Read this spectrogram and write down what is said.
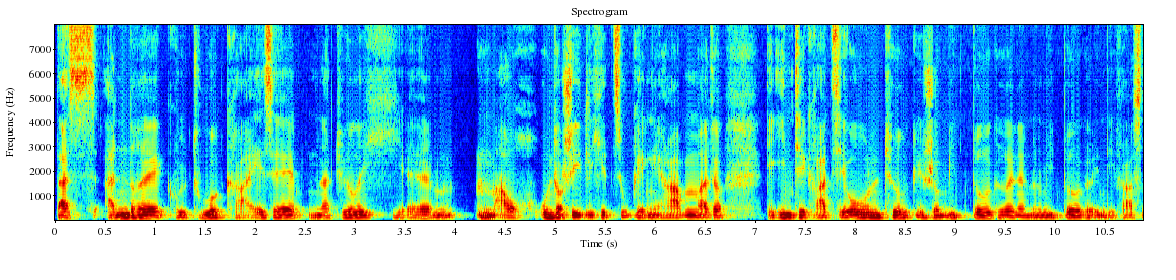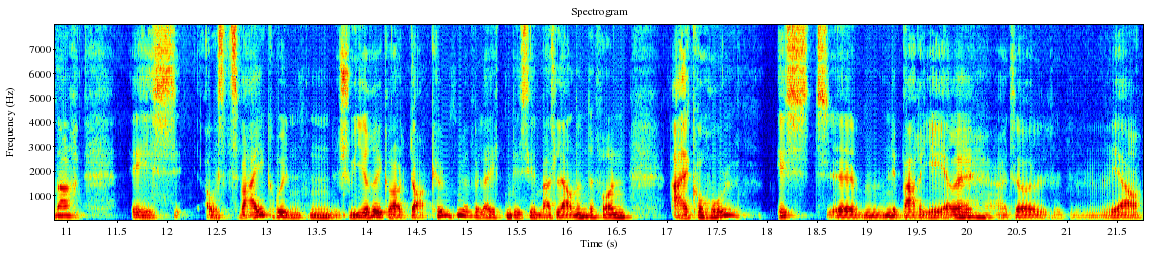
dass andere Kulturkreise natürlich ähm, auch unterschiedliche Zugänge haben. Also die Integration türkischer Mitbürgerinnen und Mitbürger in die Fasnacht ist aus zwei Gründen schwieriger. Da könnten wir vielleicht ein bisschen was lernen davon. Alkohol ist ähm, eine Barriere. Also wer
